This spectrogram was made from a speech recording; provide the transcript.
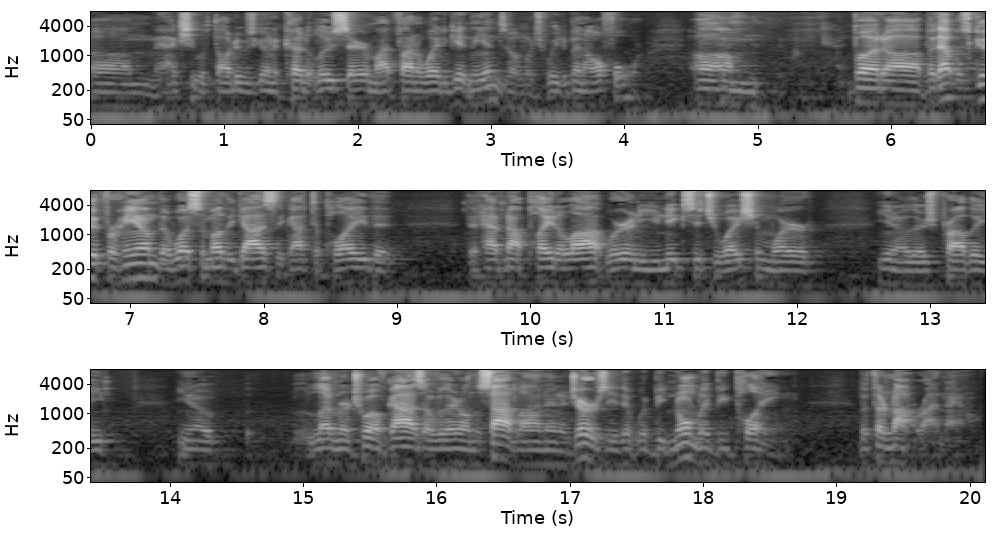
Um, actually, we thought he was going to cut it loose there, might find a way to get in the end zone, which we'd have been all for. Um, but uh, but that was good for him. There was some other guys that got to play that that have not played a lot. We're in a unique situation where, you know, there's probably, you know, 11 or 12 guys over there on the sideline in a jersey that would be normally be playing, but they're not right now.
